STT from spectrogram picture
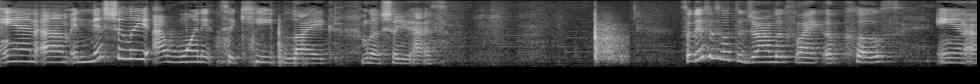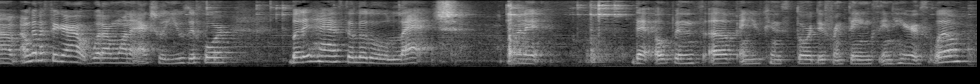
And um, initially I wanted to keep like, I'm gonna show you guys. So this is what the jar looks like up close. And um, I'm gonna figure out what I wanna actually use it for. But it has the little latch on it that opens up and you can store different things in here as well.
